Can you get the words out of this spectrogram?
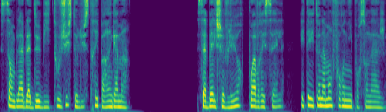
semblable à deux billes tout juste lustrées par un gamin. Sa belle chevelure, poivre et sel, était étonnamment fournie pour son âge,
